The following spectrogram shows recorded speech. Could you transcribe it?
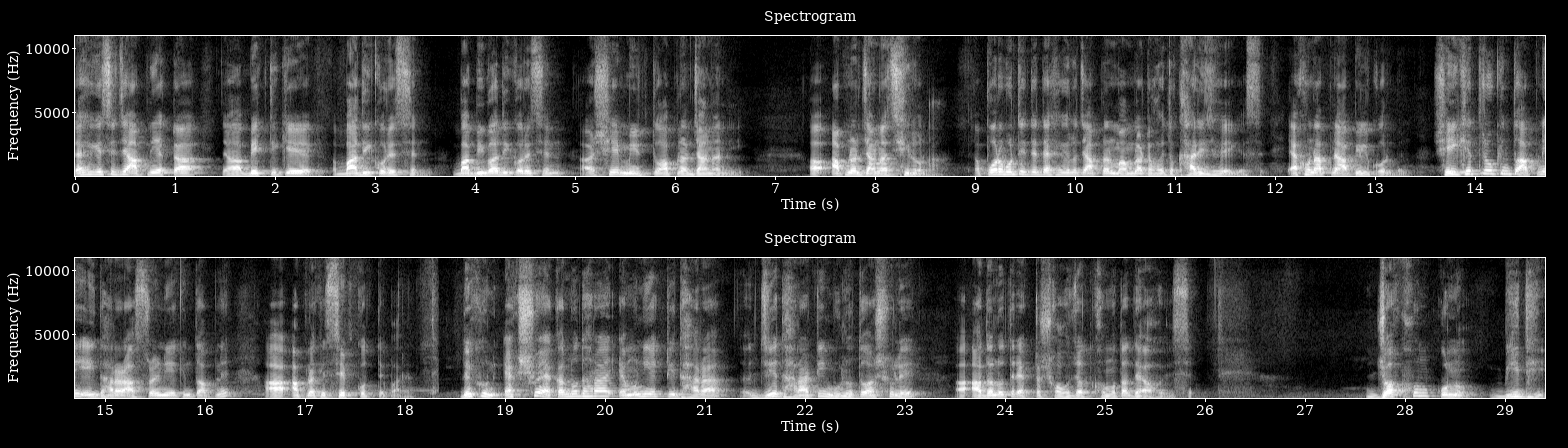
দেখা গেছে যে আপনি একটা ব্যক্তিকে বাদী করেছেন বা বিবাদী করেছেন সে মৃত্যু, আপনার জানা নেই। আপনার জানা ছিল না। পরবর্তীতে দেখা গেল যে আপনার মামলাটা হয়তো খারিজ হয়ে গেছে। এখন আপনি আপিল করবেন। সেই ক্ষেত্রেও কিন্তু আপনি এই ধারার আশ্রয় নিয়ে কিন্তু আপনি আপনাকে সেভ করতে পারেন। দেখুন, একশো একান্ন ধারা এমনই একটি ধারা, যে ধারাটি মূলত আসলে আদালতের একটা সহজাত ক্ষমতা দেওয়া হয়েছে। যখন কোনো বিধি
